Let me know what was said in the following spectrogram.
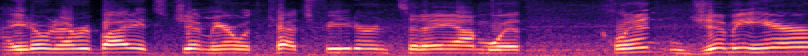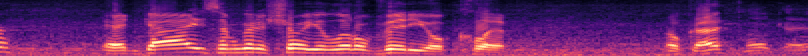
How you doing, everybody? It's Jim here with Catch Feeder, and today I'm with Clint and Jimmy here. And guys, I'm going to show you a little video clip. Okay. Okay.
